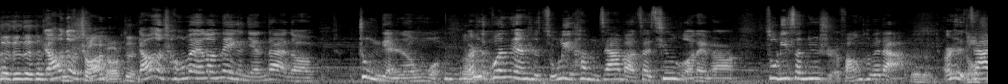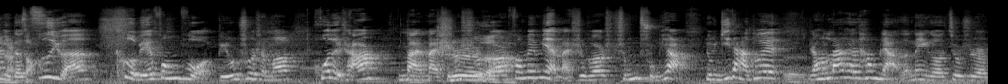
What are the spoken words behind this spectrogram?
对对对对对，然后就成手拉手，对，然后就成为了那个年代的重点人物，而且关键是足利他们家吧，在清河那边儿。租了一三居室，房子特别大，而且家里的资源特别丰富，比如说什么火腿肠，买买什么十盒方便面，买十盒什么薯片，就一大堆。然后拉开他们俩的那个就是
